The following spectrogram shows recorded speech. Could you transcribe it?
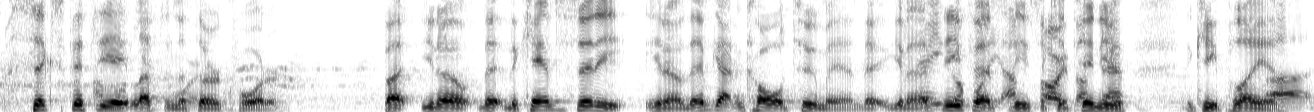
6.58 left in the looking for third quarter. But, you know, the, the Kansas City, you know, they've gotten cold too, man. They, you know, There that you defense needs to continue to keep playing. Uh,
